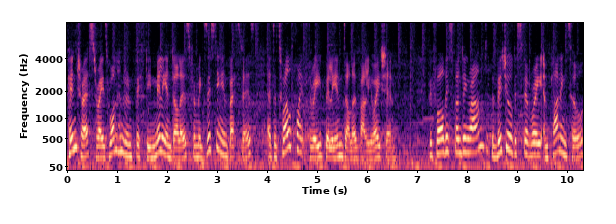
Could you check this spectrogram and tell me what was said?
Pinterest raised $150 million from existing investors at a $12.3 billion valuation. Before this funding round, the visual discovery and planning tool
